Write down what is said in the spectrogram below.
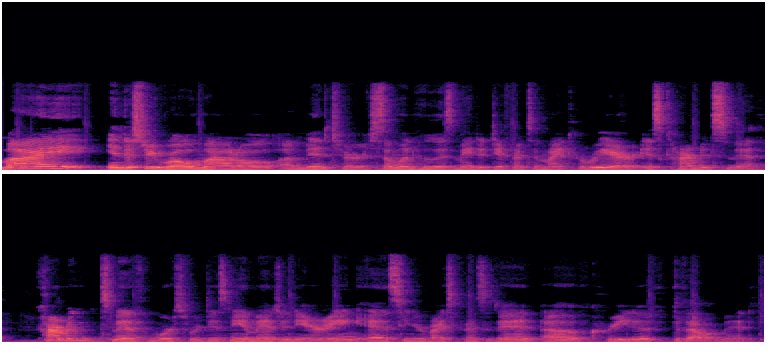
My industry role model, a mentor, someone who has made a difference in my career is Carmen Smith. Carmen Smith works for Disney Imagineering as Senior Vice President of Creative Development.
